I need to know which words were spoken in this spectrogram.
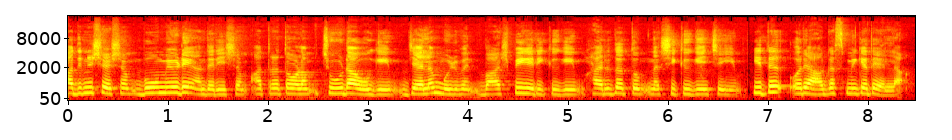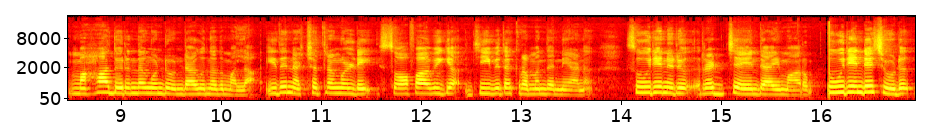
അതിനുശേഷം ഭൂമിയുടെ അന്തരീക്ഷം അത്രത്തോളം ചൂടാവുകയും ജലം മുഴുവൻ ബാഷ്പീകരിക്കുകയും ഹരിതത്വം നശിക്കുകയും ചെയ്യും. ഇത് ഒരു ആകസ്മികതയല്ല മഹാദുരന്തം കൊണ്ട് ഉണ്ടാകുന്നതുമല്ല. ഇത് നക്ഷത്രങ്ങളുടെ സ്വാഭാവിക ജീവിതക്രമം തന്നെയാണ്. സൂര്യനൊരു റെഡ് ജയന്റായി മാറും. സൂര്യന്റെ ചൂട്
